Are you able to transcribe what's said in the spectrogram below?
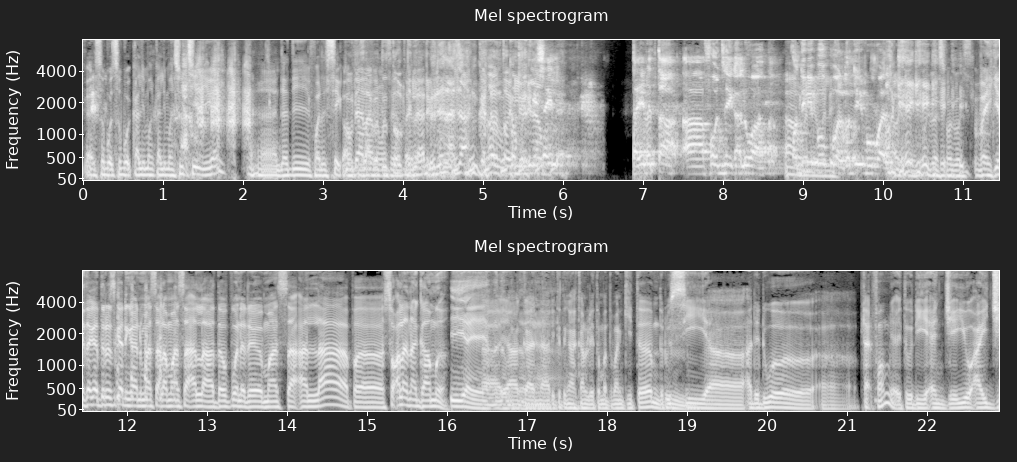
eh, sebut-sebut kalimah-kalimah suci kan. Uh, jadi for the sake of Udahlah Allah aku tutup je lah. Udahlah, jangan. Kau Kau- tutup kau je. bilang- Saya, saya letak uh, phone saya kat luar. Ah, continue boleh, berbual, continue berbual. Okey, okey, Bagus, okey. bagus. Baik, kita akan teruskan dengan masalah-masalah ataupun ada masalah apa soalan agama. Ya, ya, ya. uh, betul, yang betul, akan ya. uh, diketengahkan oleh teman-teman kita menerusi uh, ada dua uh, platform iaitu di NJUIG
